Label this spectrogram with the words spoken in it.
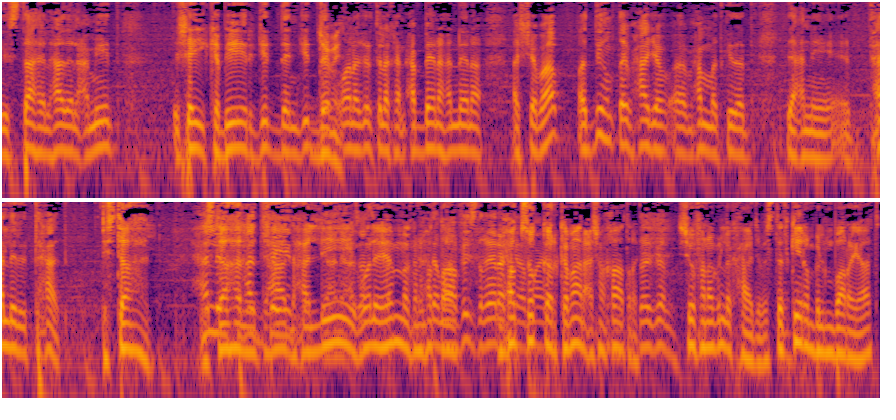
يستاهل هذا العميد شيء كبير جدا جدا. جميل. وأنا قلت لك حبينا هنينا الشباب. أديهم طيب حاجة محمد كذا يعني تحلل الاتحاد. يستاهل. يستاهل الاتحاد يعني حليه أساس ولا يهمك نحط نحط سكر كمان عشان خاطرك. شوف أنا أقول لك حاجة بس تذكيرا بالمباريات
